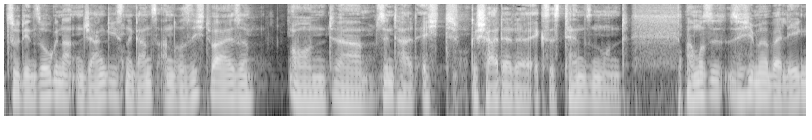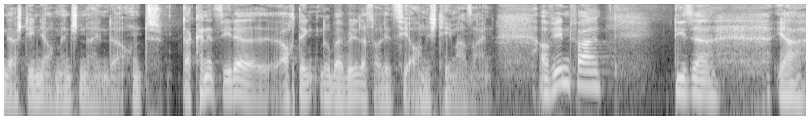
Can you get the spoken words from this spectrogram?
zu den sogenannten Junkies eine ganz andere Sichtweise und äh, sind halt echt gescheiterte Existenzen und man muss sich immer überlegen, da stehen ja auch Menschen dahinter und da kann jetzt jeder auch denken drüber will, das soll jetzt hier auch nicht Thema sein. Auf jeden Fall dieser ja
